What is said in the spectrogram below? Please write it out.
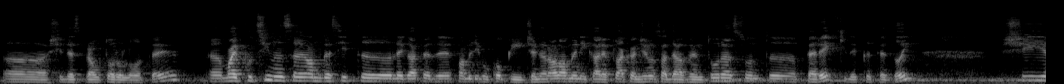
uh, și despre autorul lote. Mai puțin însă am găsit legate de familii cu copii. În general, oamenii care pleacă în genul ăsta de aventură sunt perechi de câte doi și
